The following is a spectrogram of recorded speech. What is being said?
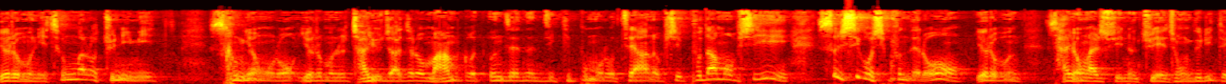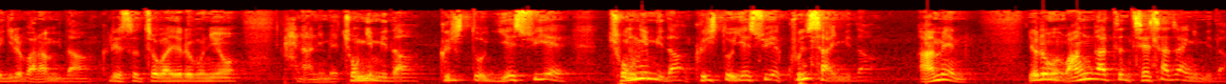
여러분이 정말로 주님이 성령으로 여러분을 자유자재로 마음껏 언제든지 기쁨으로 제한 없이 부담 없이 쓰시고 싶은 대로 여러분 사용할 수 있는 주의 종들이 되기를 바랍니다. 그래서 저와 여러분이요 하나님의 종입니다. 그리스도 예수의 종입니다. 그리스도 예수의 군사입니다. 아멘. 여러분 왕 같은 제사장입니다.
